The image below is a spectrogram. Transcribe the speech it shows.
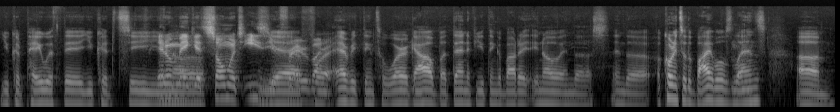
you could pay with it, you could see. You It'll make it so much easier yeah, for everybody. For everything to work Mhm. out. But then if you think about it, you know, in the in the according to the Bible's Mhm. lens, um,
